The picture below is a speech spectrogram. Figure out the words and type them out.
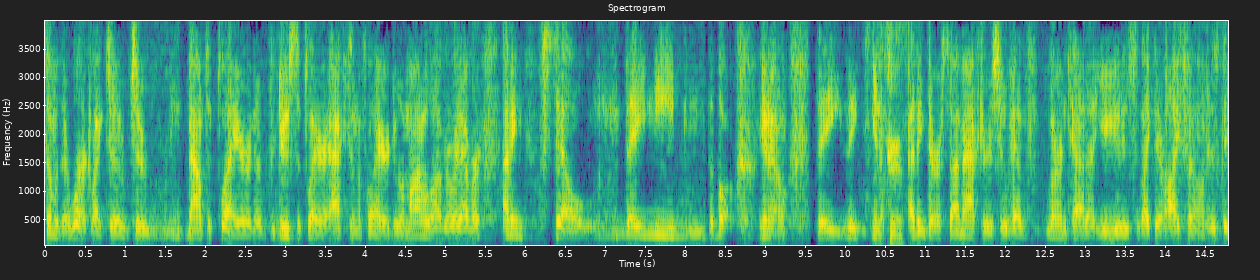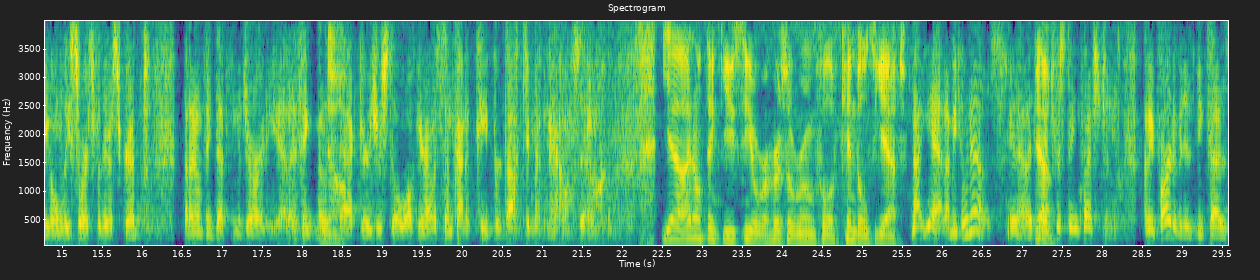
some of their work, like to to mount a play or to produce a play or act in the play or do a monologue or whatever. I mean, still they need the book. You know, they they you know. True. I think there are some actors who have learned how to use like their iPhone as the only source for their script, but I don't think that's the majority yet. I think most No. actors are still walking around with some kind of paper document now. So Yeah, I don't think you see a rehearsal room full of Kindles yet. Not yet. I mean, who knows? You know, it's Yeah. an interesting question. I mean, part of it is because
